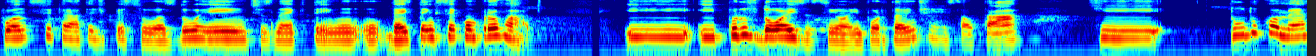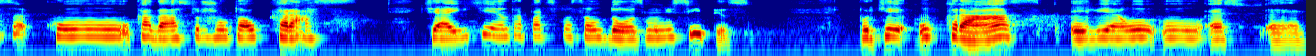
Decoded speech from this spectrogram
Quando se trata de pessoas doentes, né, que tem um, um daí tem que ser comprovado. E, e para os dois, assim, ó, é importante ressaltar que tudo começa com o cadastro junto ao CRAS, que é aí que entra a participação dos municípios. Porque o CRAS, ele é um, um é, é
